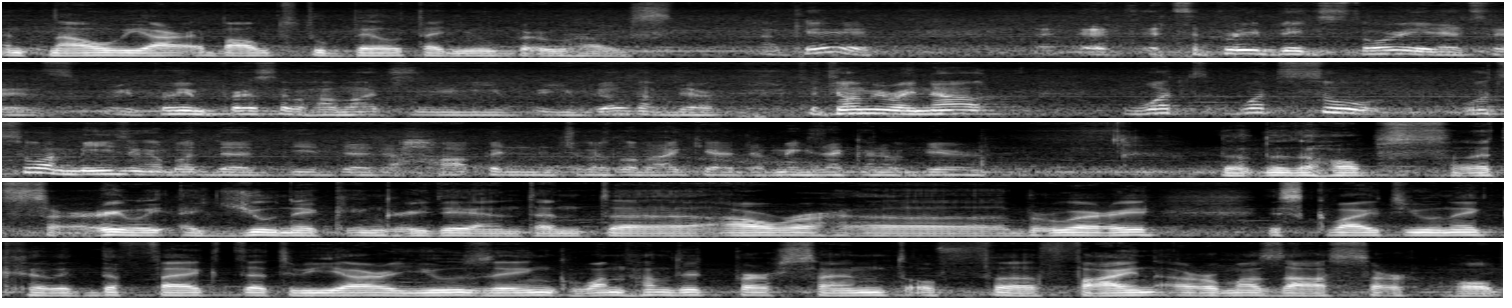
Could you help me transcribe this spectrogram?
and now we are about to build a new brew house. Okay. it, it's a pretty big story, and it's, it's pretty impressive how much you, you, you built up there. So tell me right now, what's what's so what's so amazing about the the, the, the hop in Czechoslovakia that makes that kind of beer? The, the, the hops, that's really a unique ingredient, and uh, our uh, brewery is quite unique with the fact that we are using 100% of uh, fine Aromasacer hop.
